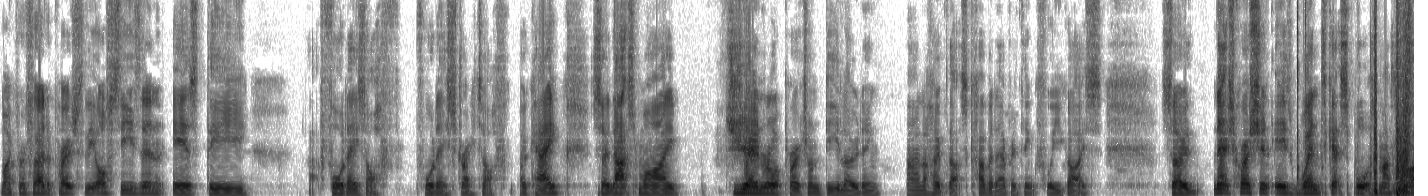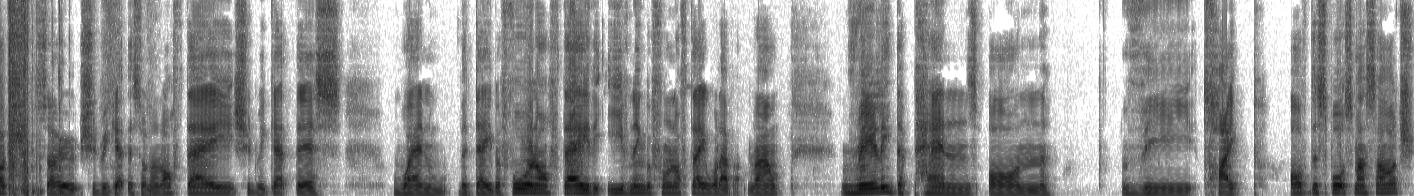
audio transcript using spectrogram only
My preferred approach for the off season is the uh, four days off, four days straight off. Okay, so that's my general approach on deloading, and I hope that's covered everything for you guys. So next question is when to get sports massage. So should we get this on an off day? Should we get this when the day before an off day, the evening before an off day, whatever? Now, really depends on the type of the sports massage.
